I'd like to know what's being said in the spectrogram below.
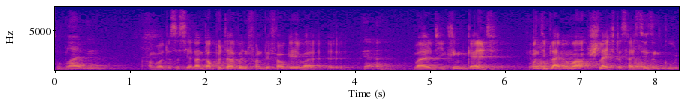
so bleiben. Aber das ist ja dann doppelter Wind von BVG, weil, äh, ja. weil die kriegen Geld genau. und die bleiben immer schlecht, das heißt, genau. die sind gut.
